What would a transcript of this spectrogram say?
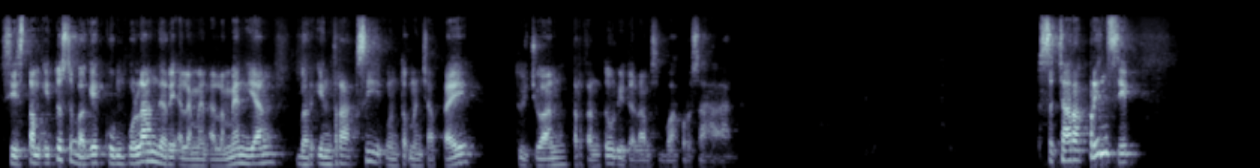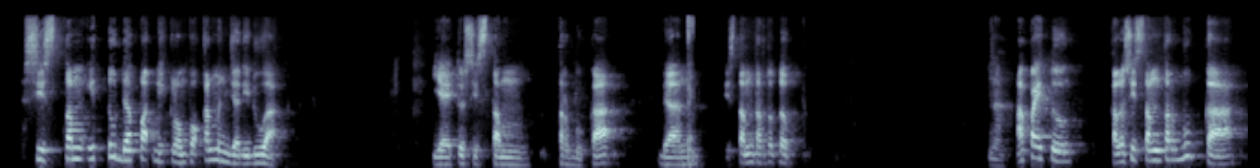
Sistem itu sebagai kumpulan dari elemen-elemen yang berinteraksi untuk mencapai tujuan tertentu di dalam sebuah perusahaan. Secara prinsip, sistem itu dapat dikelompokkan menjadi dua, yaitu sistem terbuka dan sistem tertutup. Nah, apa itu? Kalau sistem terbuka,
